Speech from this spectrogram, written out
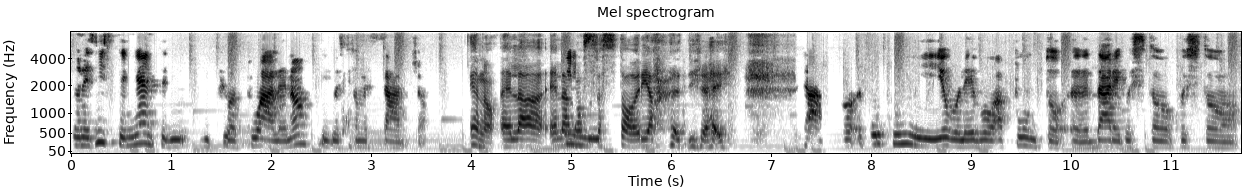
Non esiste niente di, di più attuale no? di questo messaggio. Eh no, è la, è la Quindi- nostra storia, direi. Esatto, per cui io volevo appunto eh, dare questo, questo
